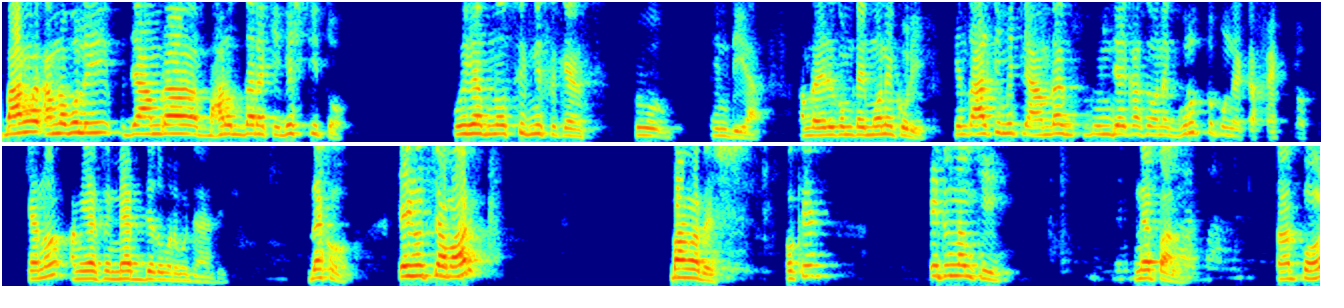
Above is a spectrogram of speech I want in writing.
বাংলা, আমরা বলি যে আমরা ভারত দ্বারা কি বেষ্টিত? We have no significance to India আমরা এরকমটাই মনে করি। কিন্তু আলটিমেটলি আমরা ইন্ডিয়ার কাছে অনেক গুরুত্বপূর্ণ একটা ফ্যাক্টর কেন? আমি একটা ম্যাপ দিয়ে তোমার বোঝাই দিই। দেখো, এই হচ্ছে আমার বাংলাদেশ ওকে এটার নাম কি? নেপাল। তারপর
